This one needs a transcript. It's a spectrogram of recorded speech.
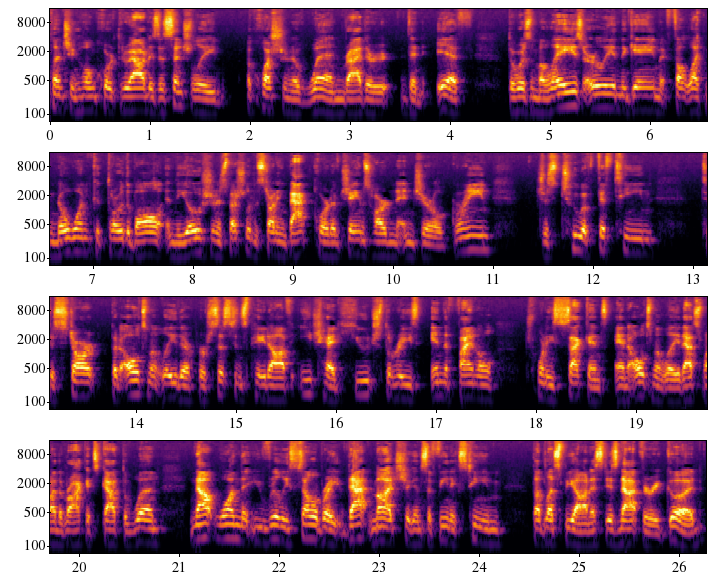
clinching home court throughout is essentially a question of when rather than if. There was a malaise early in the game. It felt like no one could throw the ball in the ocean, especially the starting backcourt of James Harden and Gerald Green. Just two of 15 to start, but ultimately their persistence paid off. Each had huge threes in the final 20 seconds, and ultimately that's why the Rockets got the win. Not one that you really celebrate that much against a Phoenix team that, let's be honest, is not very good.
